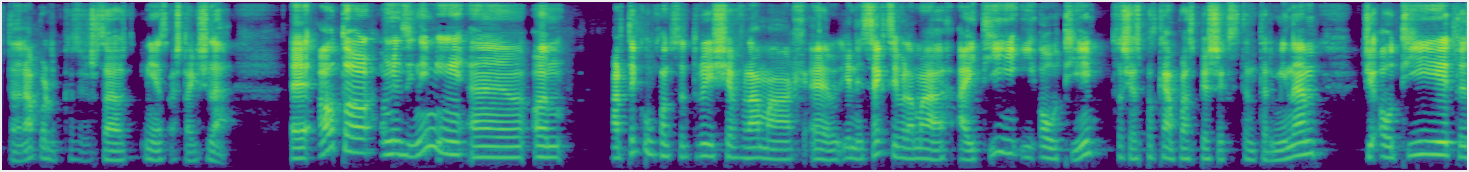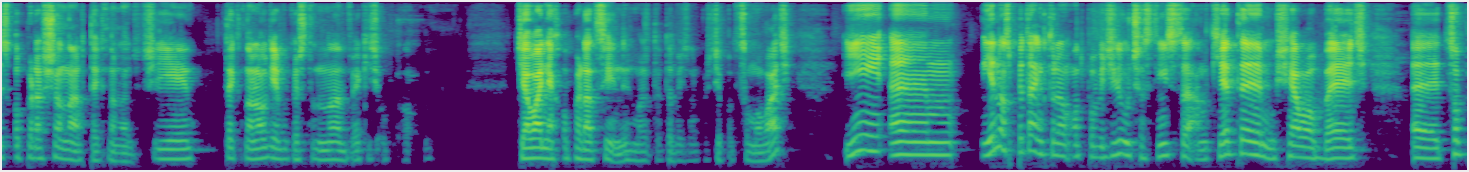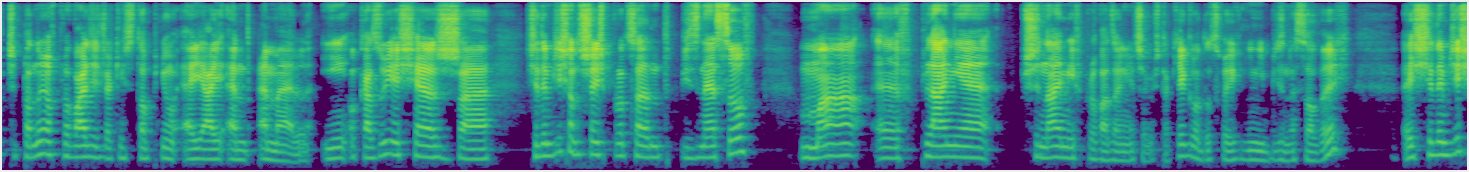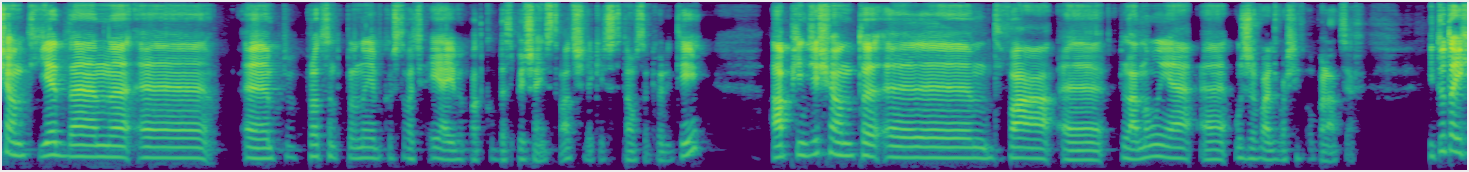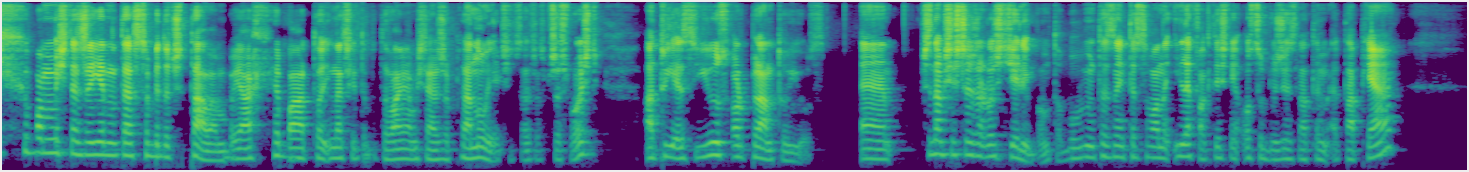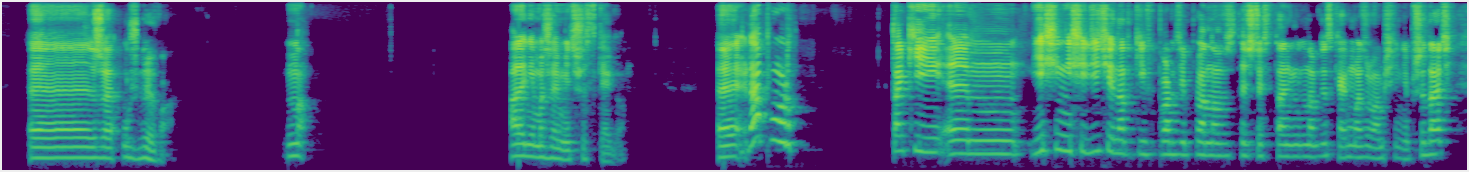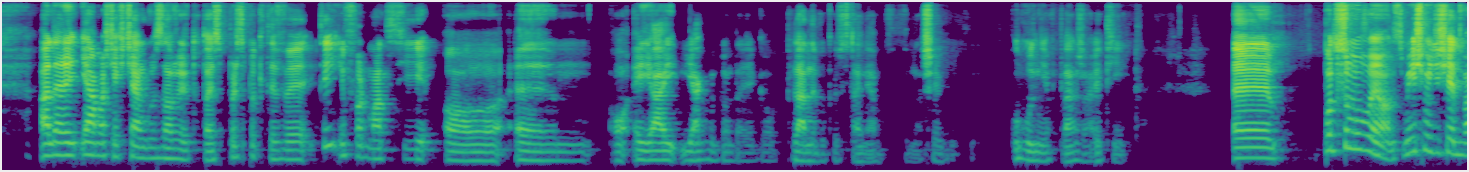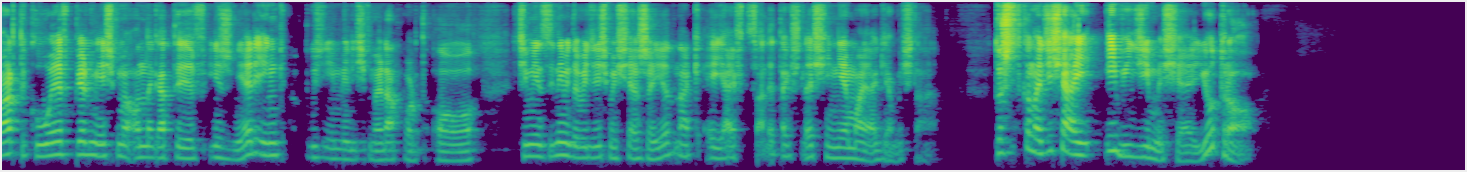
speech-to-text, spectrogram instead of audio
ten raport pokazuje, że wcale nie jest aż tak źle. E, autor, między innymi, e, artykuł koncentruje się w ramach e, jednej sekcji, w ramach IT i OT, co się spotkałem po raz pierwszy z tym terminem, gdzie OT to jest Operational Technology, czyli technologia wykorzystana w jakichś działaniach operacyjnych, może tak to będzie najprościej podsumować. I um, jedno z pytań, które odpowiedzieli uczestnicy ankiety, musiało być, e, co, czy planują wprowadzić w jakimś stopniu AI and ML. I okazuje się, że 76% biznesów ma e, w planie przynajmniej wprowadzenie czegoś takiego do swoich linii biznesowych. 71% e, planuje wykorzystywać AI w wypadku bezpieczeństwa, czyli jakieś system security a 52 e, planuje e, używać właśnie w operacjach. I tutaj chyba myślę, że jedno też sobie doczytałem, bo ja chyba to inaczej interpretowałem, ja myślałem, że planuje ci cały czas przyszłość, a tu jest use or plan to use. E, przyznam się szczerze, rozdzieliłbym to, bo bym też zainteresowany, ile faktycznie osób już jest na tym etapie, e, że używa. No. Ale nie możemy mieć wszystkiego. E, raport taki, jeśli nie siedzicie na takich bardziej planowystycznych stanowiskach, może wam się nie przydać, ale ja właśnie chciałem go zawrzeć tutaj z perspektywy tej informacji o, o AI i jak wygląda jego plany wykorzystania w naszej, ogólnie w branży IT. Podsumowując, mieliśmy dzisiaj dwa artykuły. Wpierw mieliśmy o Negative Engineering, a później mieliśmy raport o gdzie między innymi dowiedzieliśmy się, że jednak AI wcale tak źle się nie ma, jak ja myślałem. To wszystko na dzisiaj i widzimy się jutro.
